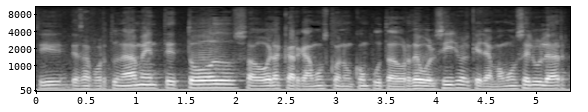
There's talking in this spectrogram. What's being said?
¿sí? Desafortunadamente, todos ahora cargamos con un computador de bolsillo, al que llamamos celular,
